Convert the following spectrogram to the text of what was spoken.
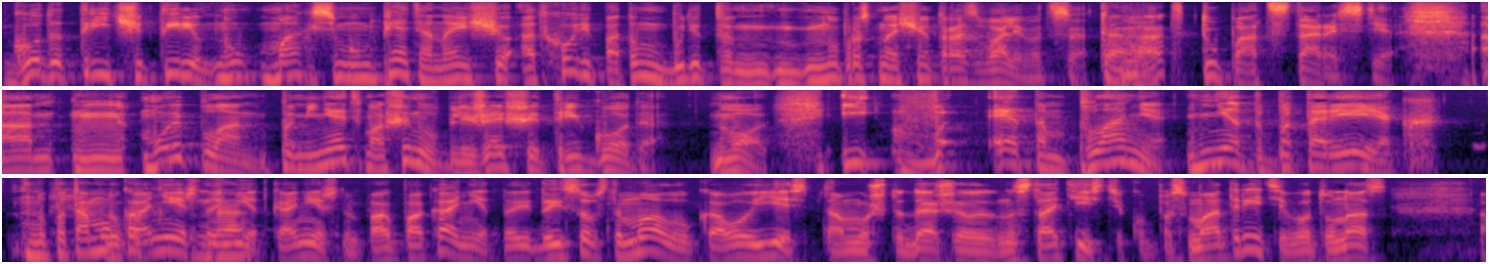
Года 3-4, ну, максимум 5 она еще отходит, потом будет, ну, просто начнет разваливаться. Так. Вот, тупо от старости. Мой план поменять машину в ближайшие три года. Вот. И в этом плане нет батареек. Ну, потому ну как, конечно, да. нет, конечно, пока нет. Да и, собственно, мало у кого есть, потому что даже на статистику посмотрите, вот у нас э,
